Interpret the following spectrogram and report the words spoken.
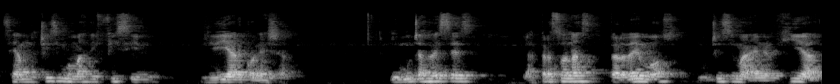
sea muchísimo más difícil lidiar con ella. Y muchas veces las personas perdemos muchísima energía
